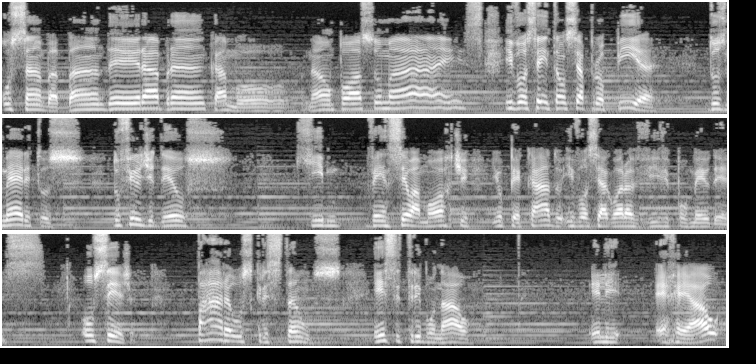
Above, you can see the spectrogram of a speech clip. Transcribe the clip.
o samba, bandeira branca, amor, não posso mais. E você então se apropria dos méritos do Filho de Deus que venceu a morte e o pecado e você agora vive por meio deles. Ou seja, para os cristãos, esse tribunal ele é real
